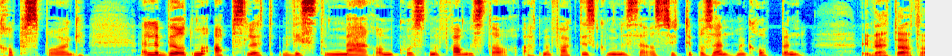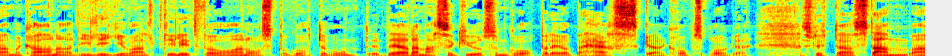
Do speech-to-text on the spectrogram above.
kroppsspråk? Eller burde vi absolutt visst mer om hvordan vi framstår, at vi faktisk kommuniserer 70% med kroppen? Jeg vet at amerikanere de ligger jo alltid litt foran oss på godt og vondt. Der er det masse kurs som går på det å beherske kroppsspråket. Slutte å stamme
